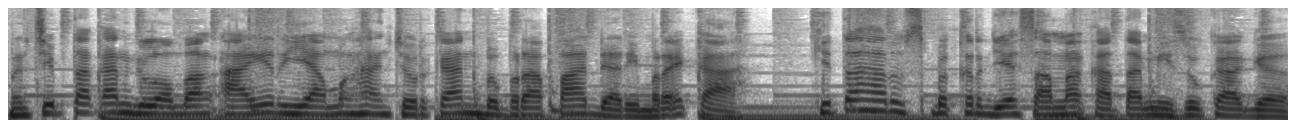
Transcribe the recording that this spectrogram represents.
menciptakan gelombang air yang menghancurkan beberapa dari mereka. Kita harus bekerja sama kata Mizukage,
